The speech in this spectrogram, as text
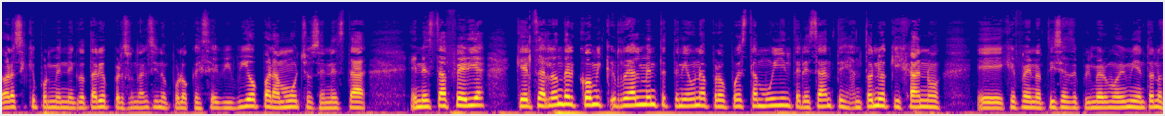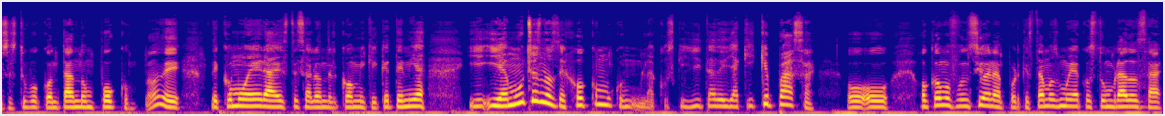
ahora sí que por mi anecdotario personal, sino por lo que se vivió para muchos en esta, en esta feria, que el Salón del Cómic realmente tenía una propuesta muy interesante. Antonio Quijano, eh, jefe de noticias de primer movimiento, nos estuvo contando un poco ¿no? de, de cómo era este Salón del Cómic y qué tenía. Y, y a muchos nos dejó como con la cosquillita de, ¿y aquí qué pasa? O, o, o, cómo funciona, porque estamos muy acostumbrados a,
